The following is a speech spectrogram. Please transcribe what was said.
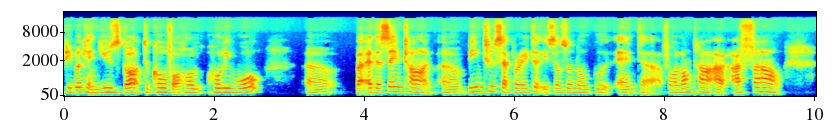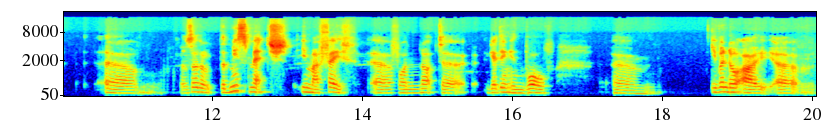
people can use God to call for holy war. Uh, but at the same time, uh, being too separated is also no good. And uh, for a long time, I, I found um, sort of the mismatch in my faith uh, for not uh, getting involved. Um, even though I um,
